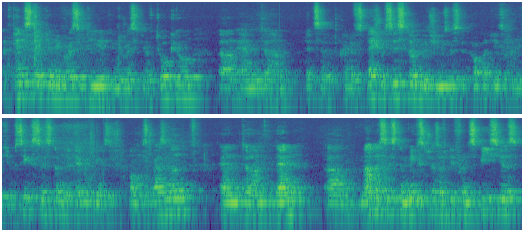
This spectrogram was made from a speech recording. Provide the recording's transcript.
at Penn State University, the University of Tokyo, and um, that's a kind of special system which uses the properties of a lithium-6 system, that everything is almost resonant. And um, then um, another system, mixtures of different species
